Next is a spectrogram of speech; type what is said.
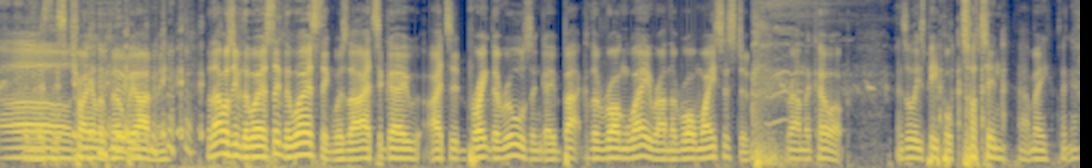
And there's this trail of milk behind me. But that wasn't even the worst thing. The worst thing was that I had to go. I had to break the rules and go back the wrong way around the wrong way system around the co-op. There's all these people tutting at me. Thinking,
